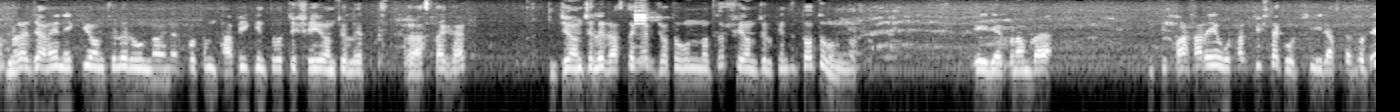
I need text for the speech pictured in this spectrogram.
আপনারা জানেন, একটি অঞ্চলের উন্নয়নের প্রথম ধাপই কিন্তু হচ্ছে সেই অঞ্চলের রাস্তাঘাট। যে অঞ্চলের রাস্তাঘাট যত উন্নত সেই অঞ্চল কিন্তু তত উন্নত। এই যে এখন আমরা একটি পাহাড়ে ওঠার চেষ্টা করছি এই রাস্তা ধরে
